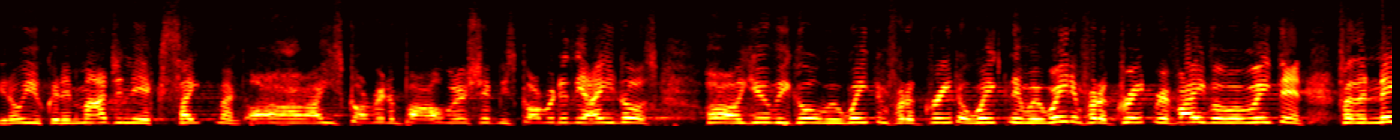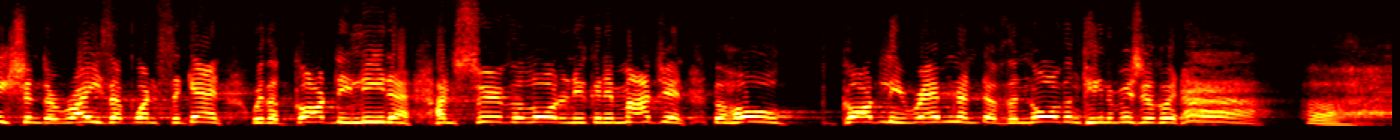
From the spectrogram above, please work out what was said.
You know, you can imagine the excitement. Oh, he's got rid of Baal worship. He's got rid of the idols. Oh, here we go. We're waiting for a great awakening. We're waiting for a great revival. We're waiting for the nation to rise up once again with a godly leader and serve the Lord. And you can imagine the whole godly remnant of the northern kingdom of Israel going, ah,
